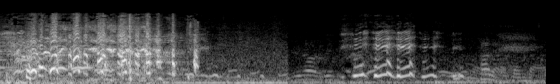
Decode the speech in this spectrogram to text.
哈哈哈哈哈哈哈哈哈哈哈哈哈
